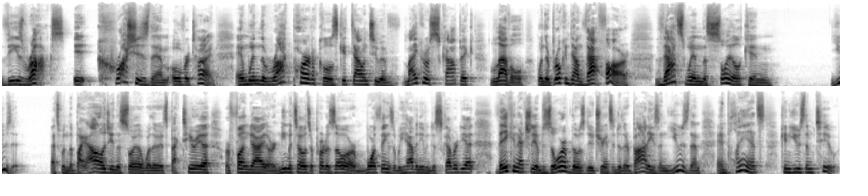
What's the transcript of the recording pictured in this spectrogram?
these rocks. It crushes them over time. And when the rock particles get down to a microscopic level, when they're broken down that far, that's when the soil can use it. That's when the biology in the soil, whether it's bacteria or fungi or nematodes or protozoa or more things that we haven't even discovered yet, they can actually absorb those nutrients into their bodies and use them, and plants can use them too.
